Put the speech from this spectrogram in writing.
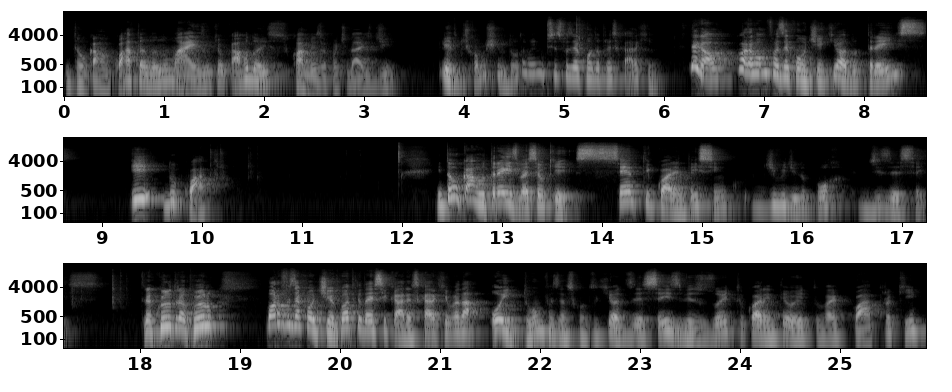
Então o carro 4 está andando mais do que o carro 2, com a mesma quantidade de litro de combustível. Então também não preciso fazer a conta para esse cara aqui. Legal. Agora vamos fazer a continha aqui ó, do 3 e do 4. Então o carro 3 vai ser o quê? 145 dividido por 16. Tranquilo, tranquilo? Bora fazer a continha. Quanto que dá esse cara? Esse cara aqui vai dar 8. Vamos fazer as contas aqui, ó. 16 vezes 8, 48, vai 4 aqui.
